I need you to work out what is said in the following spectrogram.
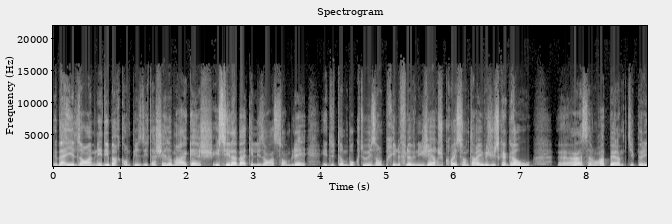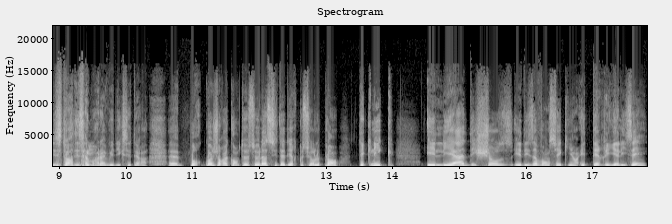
eh ben, ils ont amené des barques en pièces détachées de Marrakech. Et c'est là-bas qu'ils les ont assemblées. Et de Timbuktu, ils ont pris le fleuve Niger, je crois qu'ils sont arrivés jusqu'à Gao. Euh, hein, ça nous rappelle un petit peu l'histoire des Almoravides, etc. Euh, pourquoi je raconte cela? C'est-à-dire que sur le plan technique, il y a des choses et des avancées qui ont été réalisées.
